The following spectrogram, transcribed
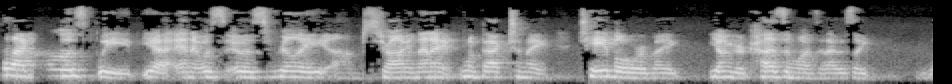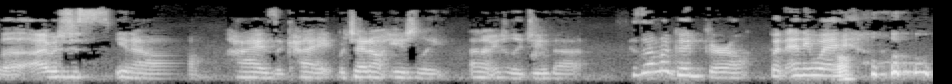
black rose weed, yeah, and it was it was really um, strong. And then I went back to my table where my younger cousin was, and I was like, I was just you know high as a kite, which I don't usually I don't usually do that because I'm a good girl. But anyway, Well,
